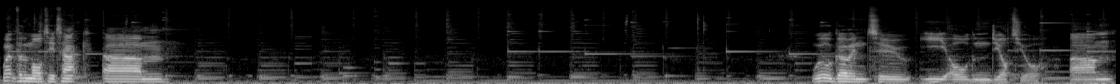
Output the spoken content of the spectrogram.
Went for the multi-attack. Um, we'll go into Ye Olden Diotoir. Um,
